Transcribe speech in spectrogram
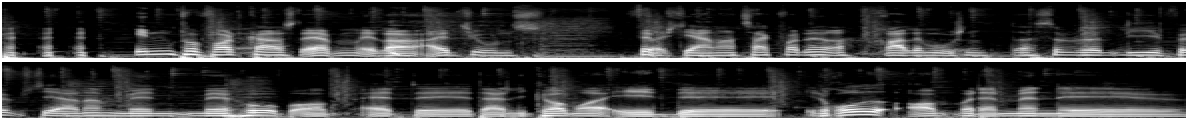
Inden på podcast-appen eller iTunes. Fem stjerner. Tak for det, Rallemusen. Der er simpelthen lige fem stjerner, men med håb om, at øh, der lige kommer et, øh, et råd om, hvordan man øh,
